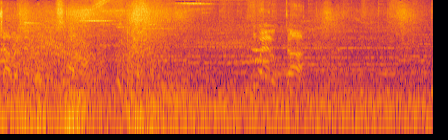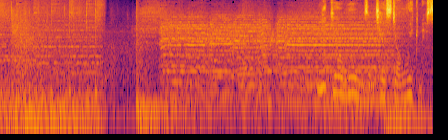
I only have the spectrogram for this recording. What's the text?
Shall remember this. Well done. Lick your wounds and taste your weakness.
